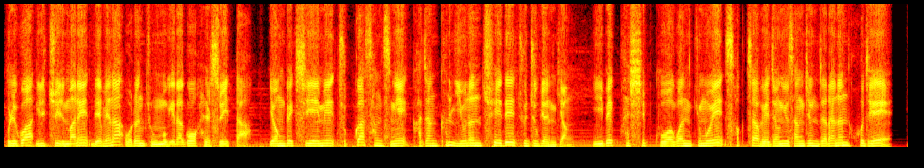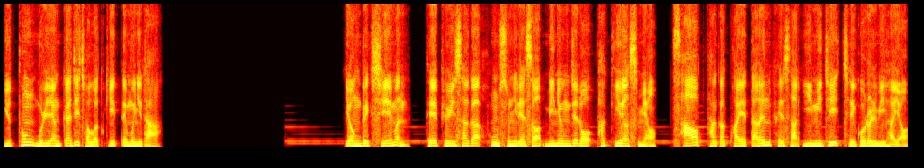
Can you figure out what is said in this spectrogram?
불과 일주일 만에 4배나 오른 종목이라고 할 수 있다. 영백CM의 주가 상승의 가장 큰 이유는 최대 주주 변경, 289억 원 규모의 석자 배정 유 상증자라는 호재에 유통 물량까지 적었기 때문이다. 영백CM은 대표이사가 홍순일에서 민용재로 바뀌었으며 사업 다각화에 따른 회사 이미지 제고를 위하여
